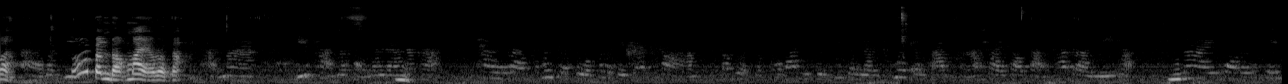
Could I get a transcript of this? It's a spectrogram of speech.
ว่าตั้งแต่วันที่เออเป็นดอกไม้อร่อยนะที่ผ่านมานี่ผ่านมาสองวันแล้วนะคะทางโรงแรมเขาไม่เจอตัวก็เลยไปแจ้งความตำรวจกับชาวบ้านในพื้นที่กำลังช่วยกันตามหาชายชาวต่างชาติรายนี้ค่ะนายฟอเรนซิส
